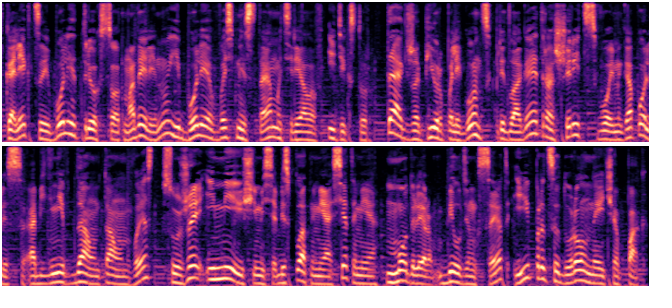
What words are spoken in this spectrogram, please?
В коллекции более 300 моделей, ну и более 800 материалов и текстур. Также Pure Polygons предлагает расширить свой мегаполис, объединив Downtown West с уже имеющимися бесплатными ассетами Modular Building Set и Procedural Nature Pack.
